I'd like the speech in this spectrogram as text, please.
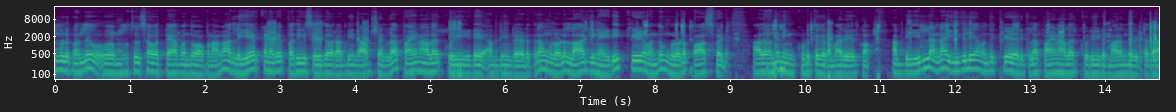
உங்களுக்கு வந்து புதுசாக ஒரு டேப் வந்து ஓப்பன் ஆகும். அதில் ஏற்கனவே பதிவு செய்தோர் அப்படின்ற ஆப்ஷனில் பயனாளர் குறியீடு அப்படின்ற இடத்துல உங்களோட லாகின் ஐடி கீழே வந்து உங்களோட பாஸ்வேர்டு அதை வந்து நீங்கள் கொடுத்துக்கிற மாதிரி இருக்கும். அப்படி இல்லைன்னா இதுலேயே வந்து கீழே இருக்குல்ல பயனாளர் குறியீடு மறந்து விட்டதா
